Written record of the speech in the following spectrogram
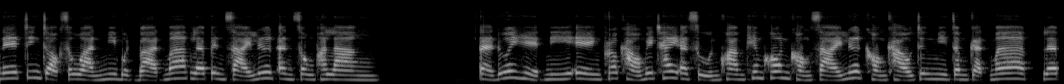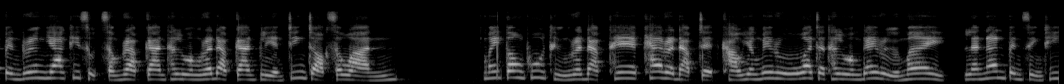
เนตจิ้งจอกสวรรค์มีบทบาทมากและเป็นสายเลือดอันทรงพลัง แต่ด้วยเหตุนี้เองเพราะเขาไม่ใช่อสูรความเข้มข้นของสายเลือดของเขาจึงมีจำกัดมาก และเป็นเรื่องยากที่สุดสำหรับการทะลวงระดับการเปลี่ยนจิ้งจอกสวรรค์ ไม่ต้องพูดถึงระดับเทพแค่ระดับเจ็ดเขายังไม่รู้ว่าจะทะลวงได้หรือไม่ และนั่นเป็นสิ่งที่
